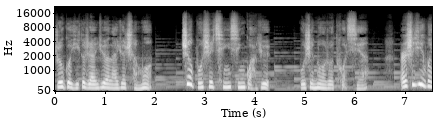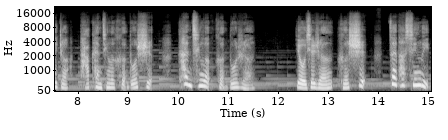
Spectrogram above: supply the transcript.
如果一个人越来越沉默，这不是清心寡欲，不是懦弱妥协，而是意味着他看清了很多事，看清了很多人。有些人和事，在他心里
